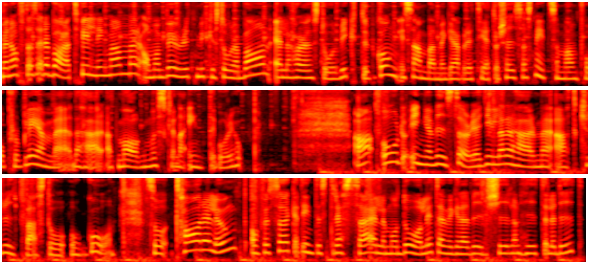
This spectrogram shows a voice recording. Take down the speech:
Men oftast är det bara tvillingmammor om man burit mycket stora barn eller har en stor viktuppgång i samband med graviditet och kejsarsnitt som man får problem med det här att magmusklerna inte går ihop. Ja, ord och inga visor. Jag gillar det här med att krypa, stå och gå. Så ta det lugnt och försök att inte stressa eller må dåligt över gravidkilon hit eller dit.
